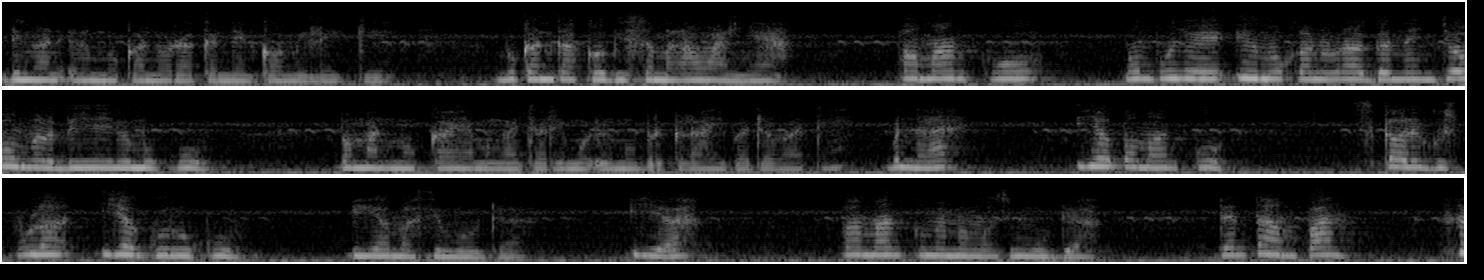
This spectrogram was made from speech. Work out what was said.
Dengan ilmu kanuragan yang kau miliki, bukankah kau bisa melawannya? Pamanku mempunyai ilmu kanuragan yang jauh melebihi ilmuku. Paman muka yang mengajarimu ilmu berkelahi Badawati? Benar, ia pamanku. Sekaligus pula ia guruku. Ia masih muda. Iya, pamanku memang masih muda dan tampan.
